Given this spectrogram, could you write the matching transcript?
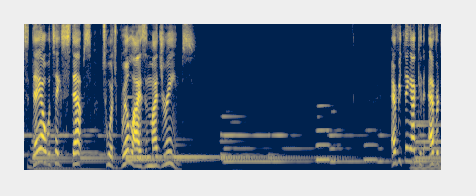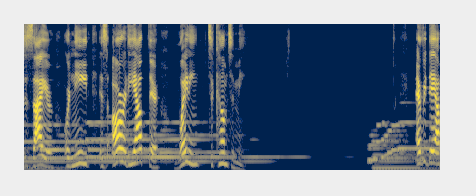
Today, I will take steps towards realizing my dreams. Everything I could ever desire or need is already out there waiting to come to me. Every day I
